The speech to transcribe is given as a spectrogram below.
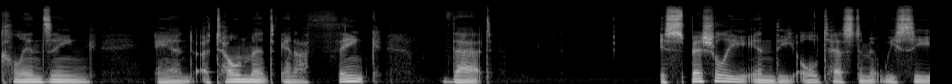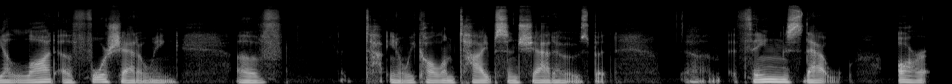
cleansing and atonement, and I think that especially in the Old Testament, we see a lot of foreshadowing of, you know, we call them types and shadows, but um, things that are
